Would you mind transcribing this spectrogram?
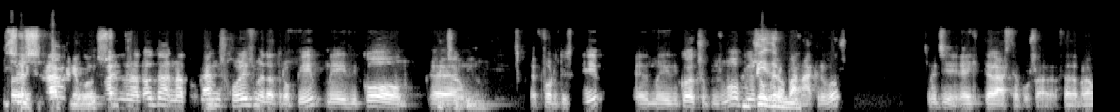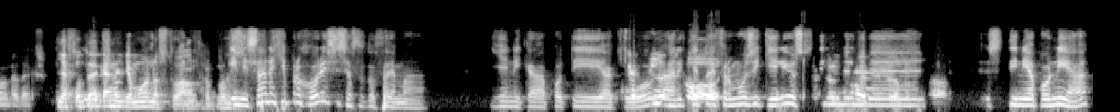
Ίσως υπάρχει δυνατότητα να το κάνεις χωρίς μετατροπή, με ειδικό ε, φορτιστή, ε, με ειδικό εξοπλισμό, ο οποίος είναι πανάκριβος. Έτσι, έχει τεράστια ποσά αυτά τα πράγματα. Εντάξει. Γι' αυτό το έκανε και μόνος του άνθρωπος. Η Nissan έχει προχωρήσει σε αυτό το θέμα. Γενικά, από ό,τι ακούω, και το εφαρμόζει κυρίως στην, στην Ιαπωνία.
